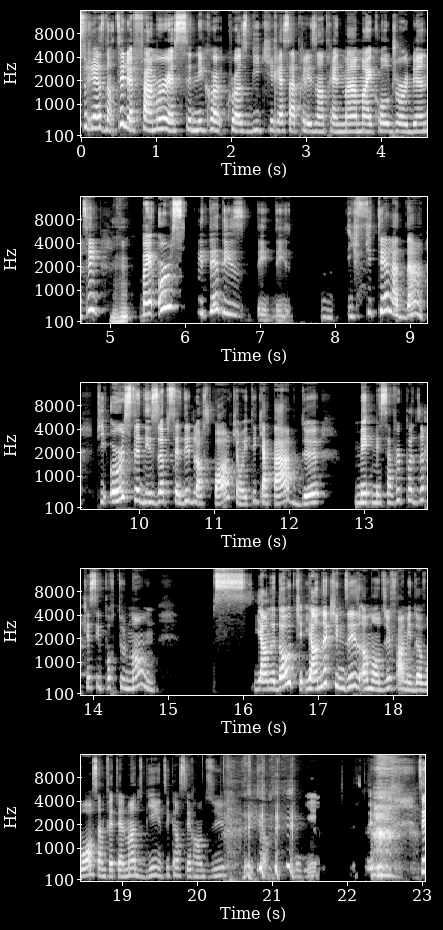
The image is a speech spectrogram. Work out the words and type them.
tu restes dans, tu sais, le fameux Sidney Crosby qui reste après les entraînements, Michael Jordan, tu sais, mmh ben eux, c'était des ils fitaient là-dedans. Puis eux, c'était des obsédés de leur sport qui ont été capables de. Mais, mais ça veut pas dire que c'est pour tout le monde. Il y en a d'autres, il y en a qui me disent Oh mon Dieu, faire mes devoirs, ça me fait tellement du bien. Tu sais, quand c'est rendu. Tu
